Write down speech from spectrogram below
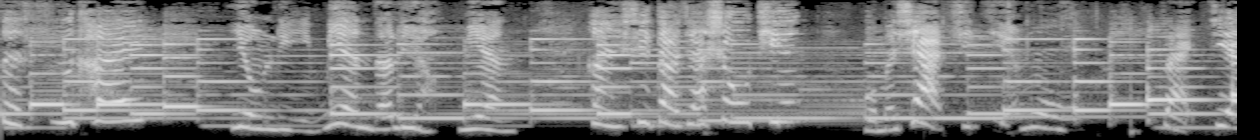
再撕开，用里面的两面。感谢大家收听，我们下期节目再见。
